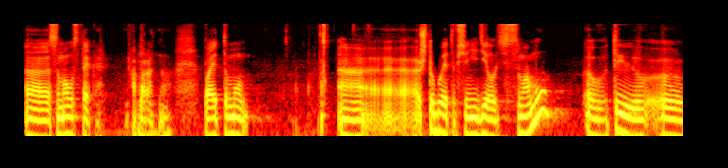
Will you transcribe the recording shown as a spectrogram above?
э, самого стека аппаратного. Поэтому, э, чтобы это все не делать самому, ты э,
